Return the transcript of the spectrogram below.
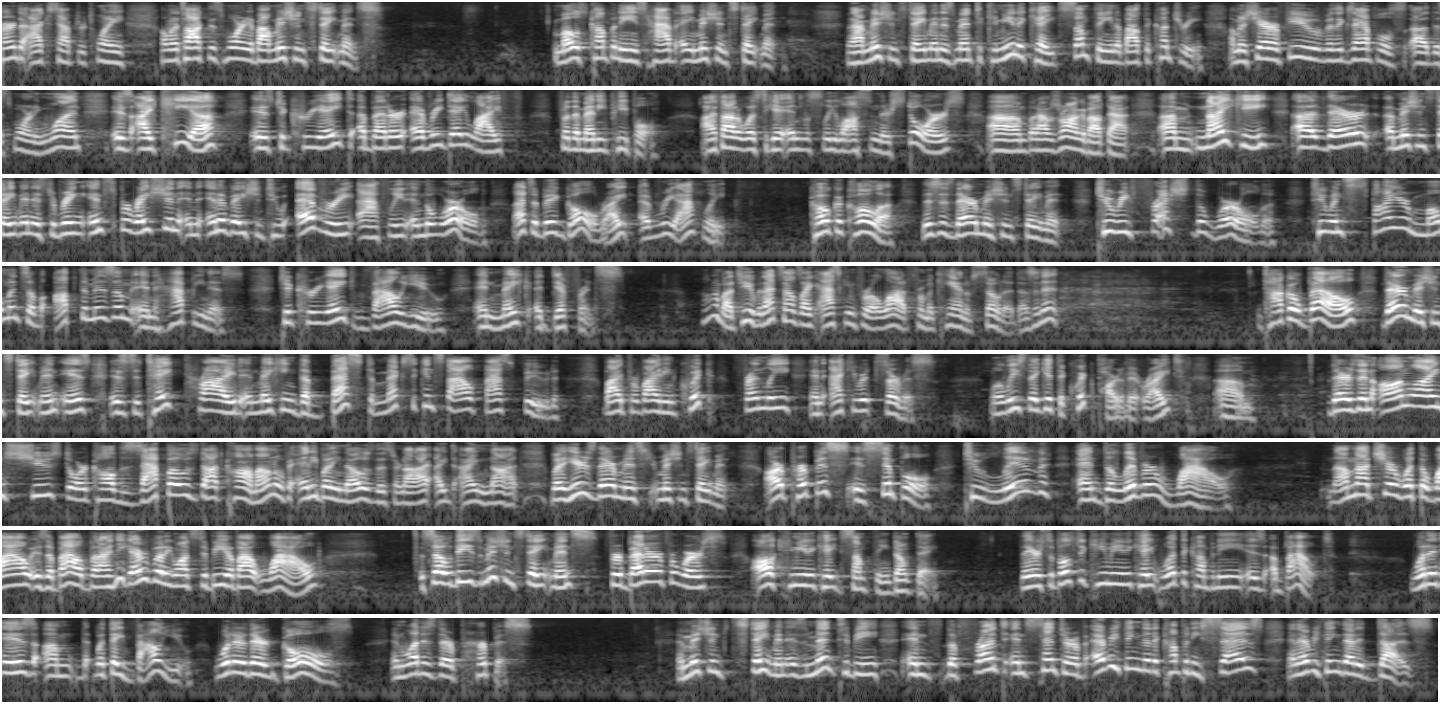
Turn to Acts chapter 20. I'm going to talk this morning about mission statements. Most companies have a mission statement. That mission statement is meant to communicate something about the country. I'm going to share a few of the examples uh, this morning. One is IKEA is to create a better everyday life for the many people. I thought it was to get endlessly lost in their stores, um, but I was wrong about that. Um, Nike, uh, their uh, mission statement is to bring inspiration and innovation to every athlete in the world. That's a big goal, right? Every athlete. Coca Cola, this is their mission statement to refresh the world, to inspire moments of optimism and happiness, to create value and make a difference. I don't know about you, but that sounds like asking for a lot from a can of soda, doesn't it? Taco Bell, their mission statement is, is to take pride in making the best Mexican style fast food by providing quick, friendly, and accurate service. Well, at least they get the quick part of it right. Um, there's an online shoe store called Zappos.com. I don't know if anybody knows this or not. I, I, am not. But here's their mis- mission statement our purpose is simple to live and deliver wow. Now, I'm not sure what the wow is about, but I think everybody wants to be about wow. So, these mission statements, for better or for worse, all communicate something, don't they? They are supposed to communicate what the company is about, what it is, um, what they value, what are their goals, and what is their purpose. A mission statement is meant to be in the front and center of everything that a company says and everything that it does.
